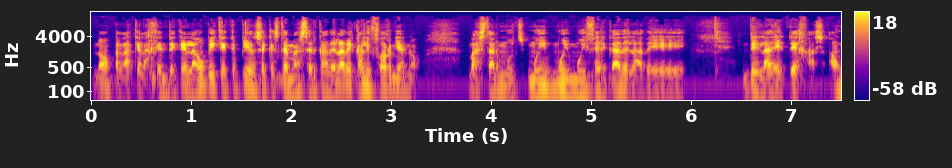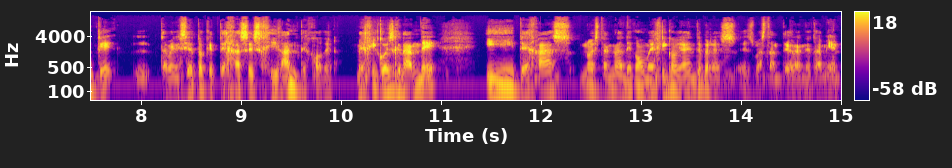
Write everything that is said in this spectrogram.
¿no? Para que la gente que la ubique que piense que esté más cerca de la de California, no. Va a estar muy, muy, muy, cerca de la de, de la de Texas. Aunque también es cierto que Texas es gigante, joder. México es grande y Texas no es tan grande como México, obviamente, pero es, es bastante grande también.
